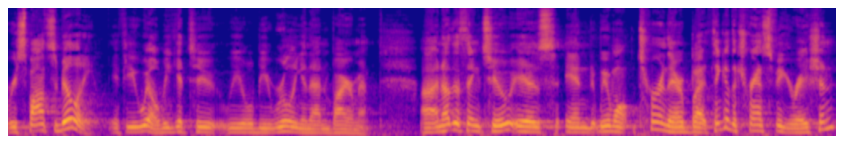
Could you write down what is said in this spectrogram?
responsibility, if you will. We get to, we will be ruling in that environment. Uh, another thing, too, is, and we won't turn there, but think of the transfiguration.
